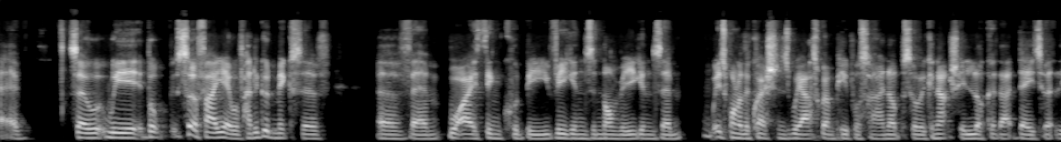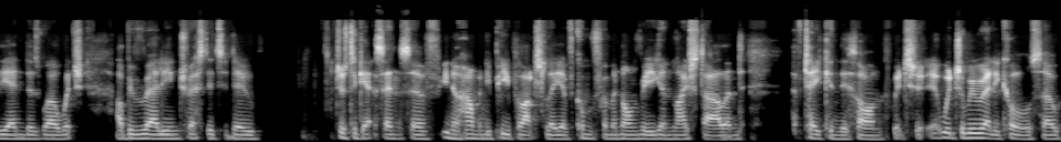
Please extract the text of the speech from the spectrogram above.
uh, so we, but so far, yeah, we've had a good mix of of um, what I think would be vegans and non-vegans. Um, it's one of the questions we ask when people sign up, so we can actually look at that data at the end as well, which I'll be really interested to do, just to get a sense of you know how many people actually have come from a non-vegan lifestyle and have taken this on, which which will be really cool. So,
